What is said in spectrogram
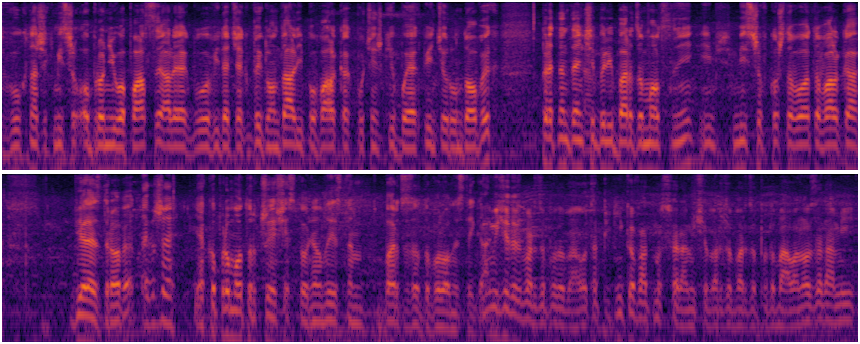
dwóch naszych mistrzów obroniło pasy, ale jak było widać jak wyglądali po walkach, po ciężkich bojach pięciorundowych, pretendenci byli bardzo mocni i mistrzów kosztowała ta walka wiele zdrowia, także jako promotor czuję się spełniony, jestem bardzo zadowolony z tej gali. Mi się też bardzo podobało. Ta piknikowa atmosfera mi się bardzo, bardzo podobała. No za nami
